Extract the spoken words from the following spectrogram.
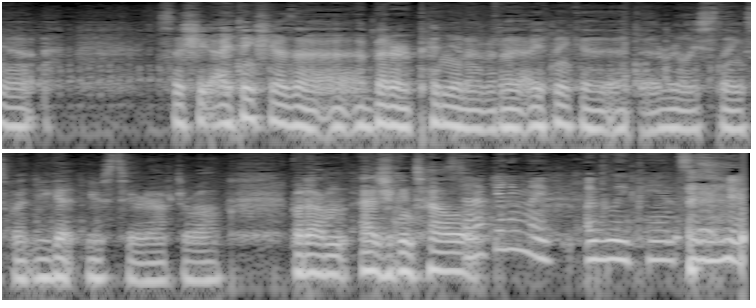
Yeah, so she, I think she has a, a better opinion of it. I, I think it, it really stinks, but you get used to it after a while. But um, as you can tell, Stop getting my ugly pants in here.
